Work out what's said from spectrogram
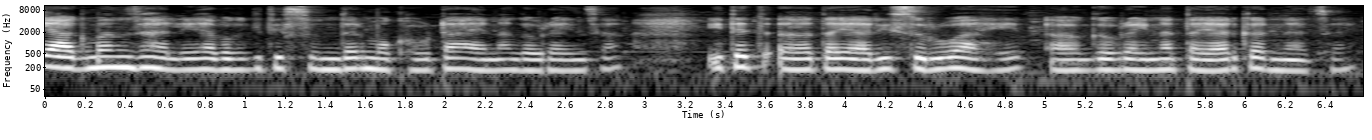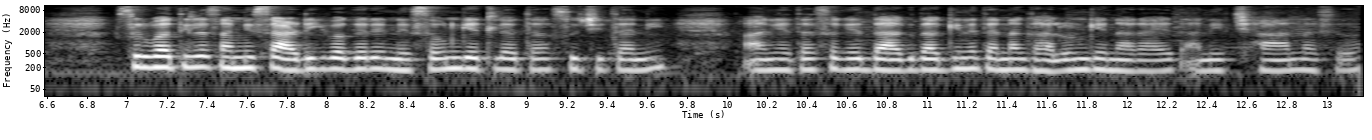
गौराईंचे आगमन झाले हा बघा किती सुंदर मुखवटा आहे ना गौराईंचा. इथे त- तयारी सुरू आहे. गौराईंना तयार करण्याचं आहे. सुरुवातीलाच आम्ही साडी वगैरे नेसवून घेतल्या होत्या सुचितानी आणि आता सगळे दागदागिने त्यांना घालून घेणार आहेत आणि छान असं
